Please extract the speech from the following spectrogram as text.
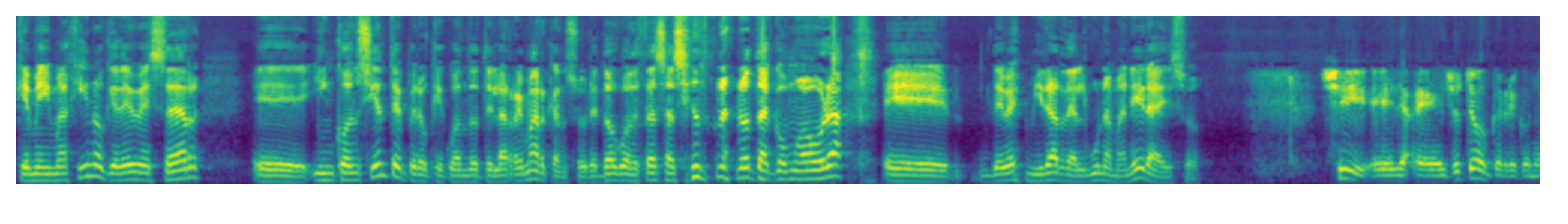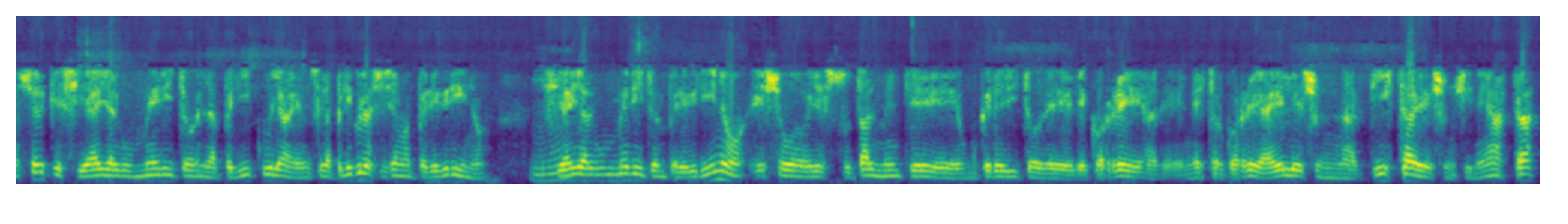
que me imagino que debe ser eh, inconsciente, pero que cuando te la remarcan, sobre todo cuando estás haciendo una nota como ahora, eh, debes mirar de alguna manera eso. Sí, eh, yo tengo que reconocer que si hay algún mérito en la película, en, la película se llama Peregrino, si hay algún mérito en Peregrino, eso es totalmente un crédito de, de Correa, de Néstor Correa. Él es un artista, es un cineasta,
